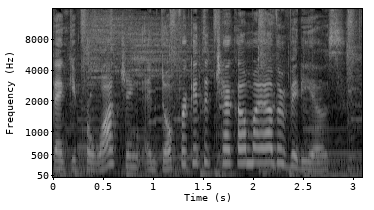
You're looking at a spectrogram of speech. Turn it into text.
Thank you for watching and don't forget to check out my other videos.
